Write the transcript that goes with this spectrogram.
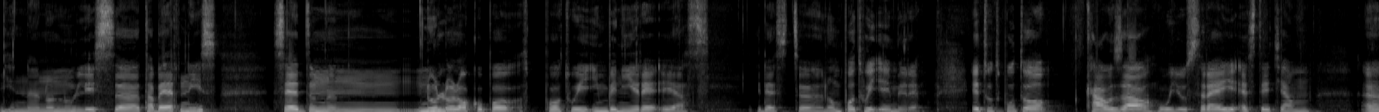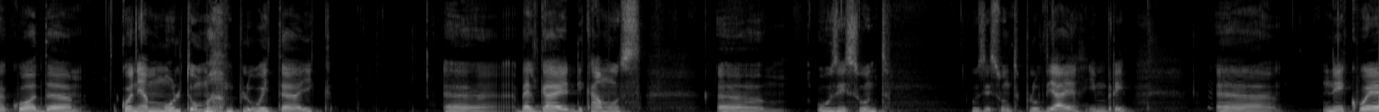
in non nullis tabernis sed nullo loco po, potui invenire eas, id est non potui emere. Et ut puto causa huius rei est etiam uh, quod uh, coniam multum pluit uh, hic, uh, belgae dicamus uh, usi sunt, usi sunt pluviae imbri, uh, neque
